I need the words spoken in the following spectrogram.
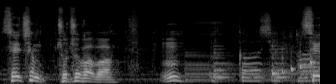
새참 조쳐봐봐. 응? 새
